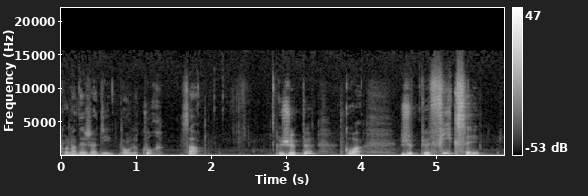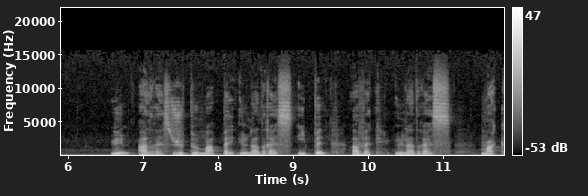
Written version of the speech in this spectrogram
qu'on a déjà dit dans le cours, ça, je peux quoi? Je peux fixer une adresse. Je peux mapper une adresse IP avec une adresse MAC.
